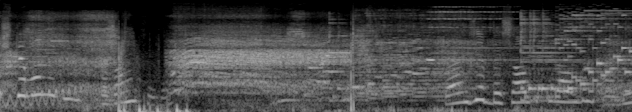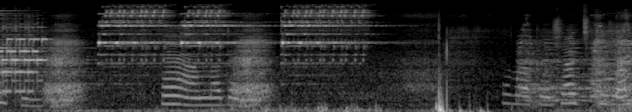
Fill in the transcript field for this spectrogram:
İşte bunu diyorum. Kazanmış. Bence 5-6 kilo aldım. Aldım He anladım. Tabii arkadaşlar çıkacağım.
